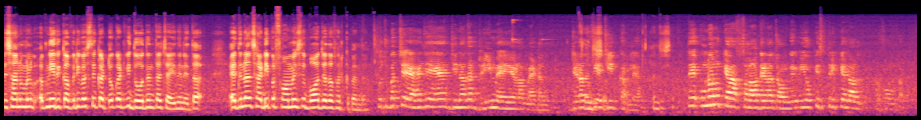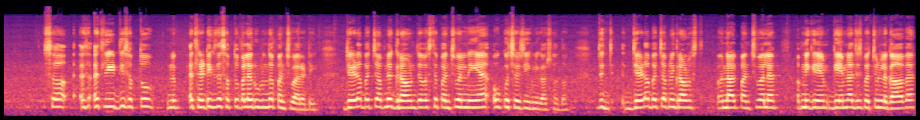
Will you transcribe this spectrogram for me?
ਤੇ ਸਾਨੂੰ ਮਤਲਬ ਆਪਣੀ ਰਿਕਵਰੀ ਵਾਸਤੇ ਘੱਟੋ ਘੱਟ ਵੀ 2 ਦਿਨ ਤਾਂ ਚਾਹੀਦੇ ਨੇ। ਤਾਂ ਇਹਦੇ ਨਾਲ ਸਾਡੀ ਪਰਫਾਰਮੈਂਸ ਤੇ ਬਹੁਤ ਜ਼ਿਆਦਾ ਫ਼ਰਕ ਪੈਂਦਾ। ਕੁਝ ਬੱਚੇ ਇਹੋ ਜਿਹੇ ਹੈ, ਜਿਨ੍ਹਾਂ ਦਾ ਡ੍ਰੀਮ ਹੈ ਇਹ ਵਾਲਾ ਮੈਡਲ ਜਿਹੜਾ ਤੁਸੀਂ ਅਚੀਵ ਕਰ ਲਿਆ। ਹਾਂਜੀ ਸਰ। ਤੇ ਉਹਨਾਂ ਨੂੰ ਕਿਆ ਸਲਾਹ ਦੇਣਾ ਚਾਹੋਗੇ ਵੀ ਉਹ ਕਿਸ ਤਰੀਕੇ ਨਾਲ ਪਰਫਾਰਮ ਕਰ ਸਰ ਐਥਲੀਟ ਦੀ ਸਭ ਤੋਂ ਮਤਲਬ ਐਥਲੈਟਿਕਸ ਦਾ ਸਭ ਤੋਂ ਪਹਿਲਾ ਰੂਲ ਹੁੰਦਾ ਪੰਚੁਅਲਿਟੀ ਜਿਹੜਾ ਬੱਚਾ ਆਪਣੇ ਗਰਾਊਂਡ ਦੇ ਵਾਸਤੇ ਪੰਚੁਅਲ ਨਹੀਂ ਹੈ ਉਹ ਕੁਝ ਅਚੀਵ ਨਹੀਂ ਕਰ ਸਕਦਾ। ਤੇ ਜਿਹੜਾ ਬੱਚਾ ਆਪਣੇ ਗਰਾਊਂਡ ਨਾਲ ਪੰਚੁਅਲ ਹੈ ਆਪਣੀ ਗੇਮ ਗੇਮ ਨਾਲ ਜਿਸ ਬੱਚੇ ਨੂੰ ਲਗਾਵ ਹੈ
